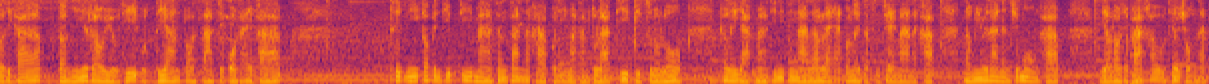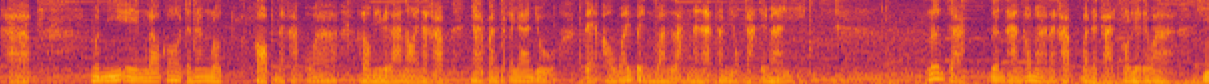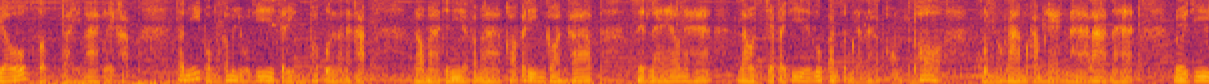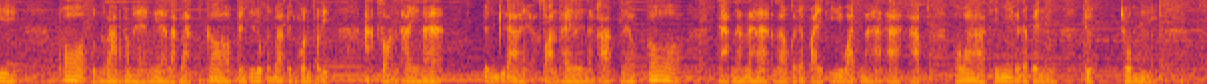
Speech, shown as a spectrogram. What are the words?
สวัสดีครับ ตอนนี้เราอยู่ที่อุทยานประวัติศาสตร์สุโขทัยครับ ทริปนี้ก็เป็นทริปที่มาสั้นๆนะครับพอดีมาทำธุระที่พิษณุโลก ก็เลยอยากมาที่นี่ตั้งนานแล้วแหละ ก็เลยตัดสินใจมานะครับ เรามีเวลาหนึ่งชั่วโมงครับ เดี๋ยวเราจะพาเข้าเที่ยวชมนะครับ วันนี้เองเราก็จะนั่งรถกอล์ฟนะครับ เพราะว่าเรามีเวลาน้อยนะครับ อยากปั่นจักรยานอยู่ แต่เอาไว้เป็นวันหลังนะฮะ ถ้ามีโอกาสได้มาอีก เริ่มจากเดินทางเข้ามานะครับบรรยากาศก็เรียกได้ว่าเขียวสดใสมากเลยครับ ตอนนี้ผมก็มาอยู่ที่กระดิ่งพ่อขุนแล้วนะครับ เรามาที่นี่ก็มาเคาะกระดิ่งก่อนครับ เสร็จแล้วนะฮะเราจะไปที่รูปปั้นเสมือนนะครับของพ่อขุนรามคำแหงมหาราชนะฮะโดยที่พ่อขุนรามคำแหงเนี่ยหลักๆ ก็เป็นที่รู้กันว่าเป็นคนประดิษฐ์อักษรไทยนะฮะเป็นบิดาแห่งอักษรไทยเลยนะครับ แล้วก็จากนั้นนะฮะเราก็จะไปที่วัดมหาธาตุครับ เพราะว่าที่นี่ก็จะเป็นจุดชม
